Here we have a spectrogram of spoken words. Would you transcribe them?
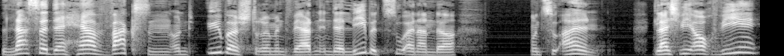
lasse der Herr wachsen und überströmend werden in der Liebe zueinander und zu allen, gleich wie auch wie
